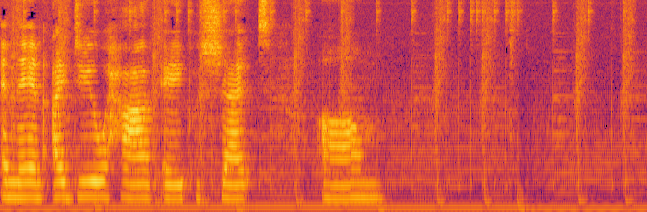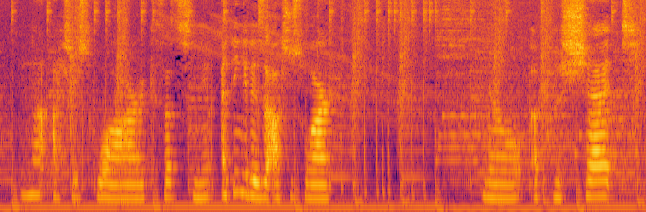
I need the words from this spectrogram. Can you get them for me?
and then I do have a pochette, um, not accessoire, because that's new. I think it is accessoire. No, a pochette.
